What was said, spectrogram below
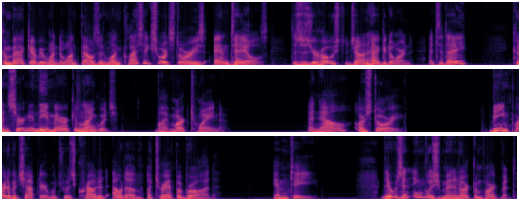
Welcome back, everyone, to 1001 Classic Short Stories and Tales. This is your host, John Hagedorn, and today, Concerning the American Language by Mark Twain. And now, our story. Being part of a chapter which was crowded out of A Tramp Abroad. M.T. There was an Englishman in our compartment,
